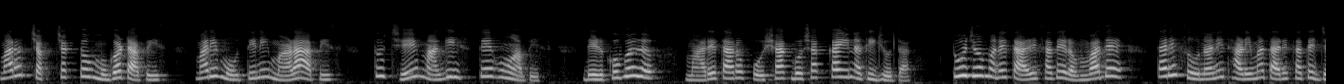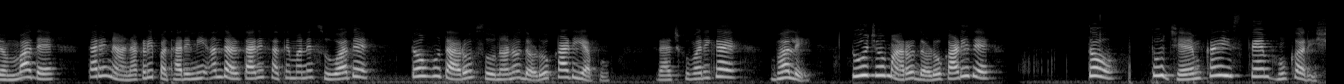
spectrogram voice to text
મારો ચકચકતો મુગટ આપીશ, મારી મોતીની માળા આપીશ, તું જે માગીશ તે હું આપીશ. દેડકો બોલ્યો, મારે તારો પોશાક બોશાક કંઈ નથી જોતા. તું જો મને તારી સાથે રમવા દે, તારી સોનાની થાળીમાં તારી સાથે જમવા દે તારી નાનકડી પથારીની અંદર તારી સાથે મને સૂવા દે, તો હું તારો સોનાનો દડો કાઢી આપું. રાજકુમારી કહે, ભલે, તું જો મારો દડો કાઢી દે, તો તું જેમ કહીશ તેમ હું કરીશ.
